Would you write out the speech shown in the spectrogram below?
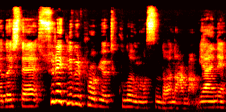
ya da işte sürekli bir probiyotik kullanılmasını önermem. Yani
